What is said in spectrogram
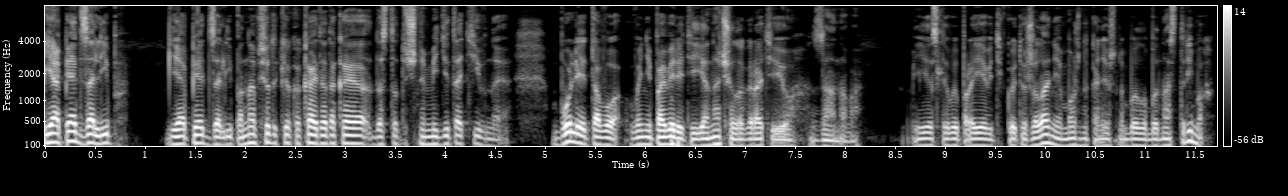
я опять залип. Я опять залип. Она все-таки какая-то такая достаточно медитативная. Более того, вы не поверите, я начал играть ее заново. Если вы проявите какое-то желание, можно, конечно, было бы на стримах,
